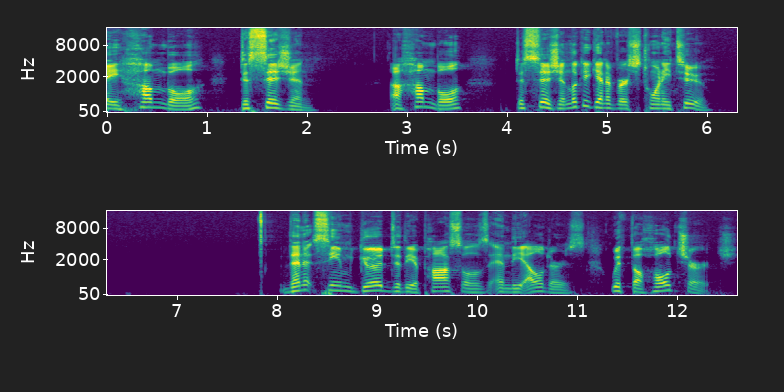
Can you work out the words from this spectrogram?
a humble decision. A humble decision. Look again at verse 22. Then it seemed good to the apostles and the elders with the whole church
